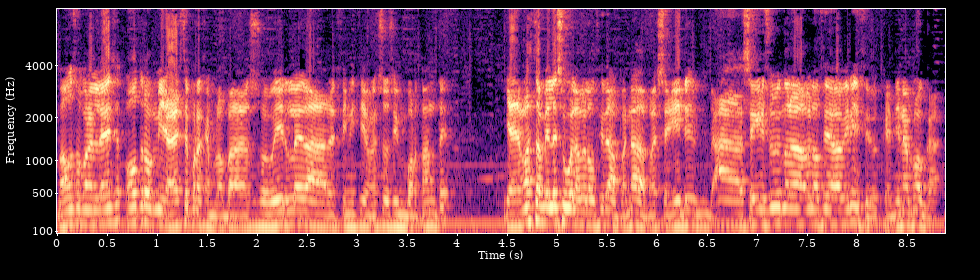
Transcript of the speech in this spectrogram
Vamos a ponerle otro, mira, este por ejemplo, para subirle la definición, eso es importante. Y además también le sube la velocidad, pues nada, pues seguir, a seguir subiendo la velocidad a Vinicius, que tiene poca.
